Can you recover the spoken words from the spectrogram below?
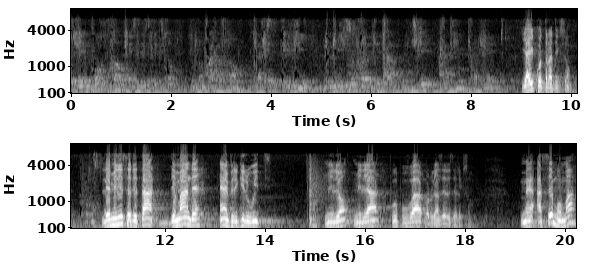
réellement va organiser des élections. Ils n'ont pas d'argent. Il y a une contradiction. Le ministre d'État demande 1,8 millions, milliards pour pouvoir organiser les élections. Mais à ce moment,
